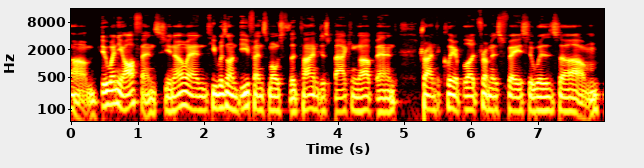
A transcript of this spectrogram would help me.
um, do any offense, you know, and he was on defense most of the time, just backing up and trying to clear blood from his face. It was um,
